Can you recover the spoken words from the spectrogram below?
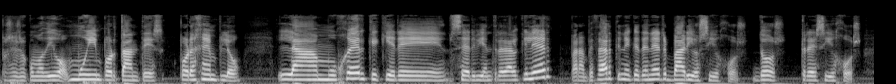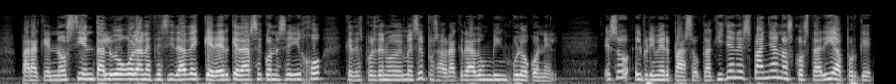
pues eso, como digo, muy importantes. Por ejemplo, la mujer que quiere ser vientre de alquiler, para empezar, tiene que tener varios hijos, dos, tres hijos, para que no sienta luego la necesidad de querer quedarse con ese hijo que después de nueve meses pues habrá creado un vínculo con él. Eso, el primer paso, que aquí ya en España nos costaría, porque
